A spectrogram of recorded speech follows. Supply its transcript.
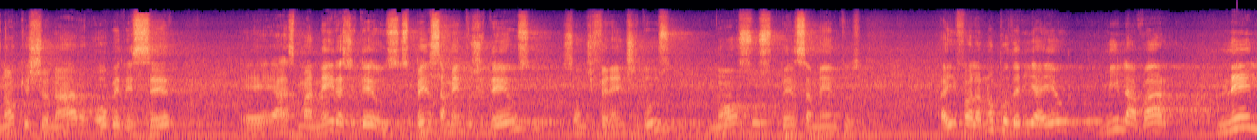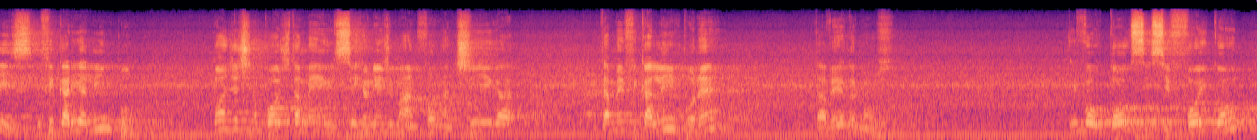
Não questionar, obedecer é, as maneiras de Deus, os pensamentos de Deus são diferentes dos nossos pensamentos. Aí fala: não poderia eu me lavar neles e ficaria limpo. Então a gente não pode também se reunir de uma forma antiga e também ficar limpo, né? Está vendo, irmãos? E voltou-se e se foi com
